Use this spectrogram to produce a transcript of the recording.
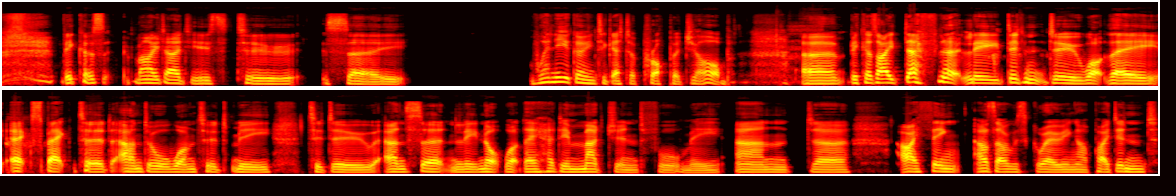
because my dad used to say, when are you going to get a proper job? Um, because I definitely didn't do what they expected and or wanted me to do, and certainly not what they had imagined for me. And uh, I think as I was growing up, I didn't.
